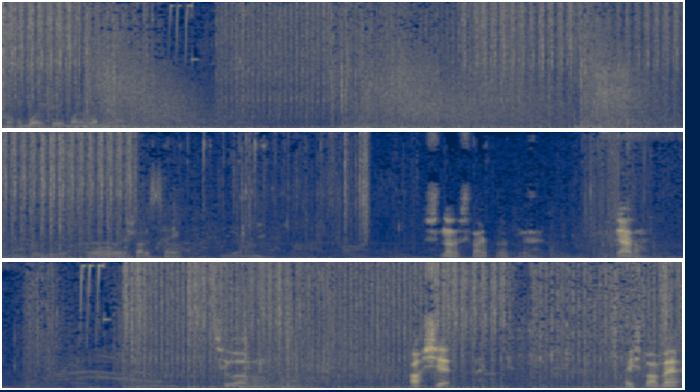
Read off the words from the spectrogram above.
Oh, boy, dude, one one down. Oh, I shot his tank. Down. There's another sniper up there. Got him. Two of them. Oh shit. Baseball bat.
